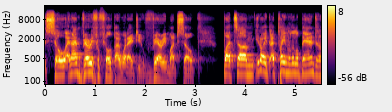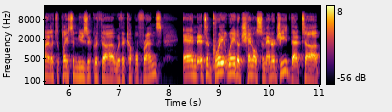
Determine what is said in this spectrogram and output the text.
so, and I'm very fulfilled by what I do, very much so. But um, you know, I, I play in a little band, and I like to play some music with uh, with a couple friends. And it's a great way to channel some energy that uh,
